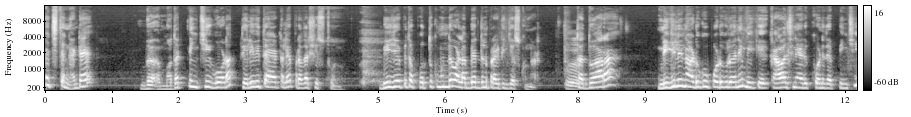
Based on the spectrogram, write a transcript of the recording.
ఖచ్చితంగా. అంటే మొదటి నుంచి కూడా తెలివితేటలే ప్రదర్శిస్తుంది. బీజేపీతో పొత్తుకు ముందే వాళ్ళ అభ్యర్థులు ప్రకటించేసుకున్నారు తద్వారా మిగిలిన అడుగు పొడుగులోనే మీకు కావాల్సిన అడుక్కొని తప్పించి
